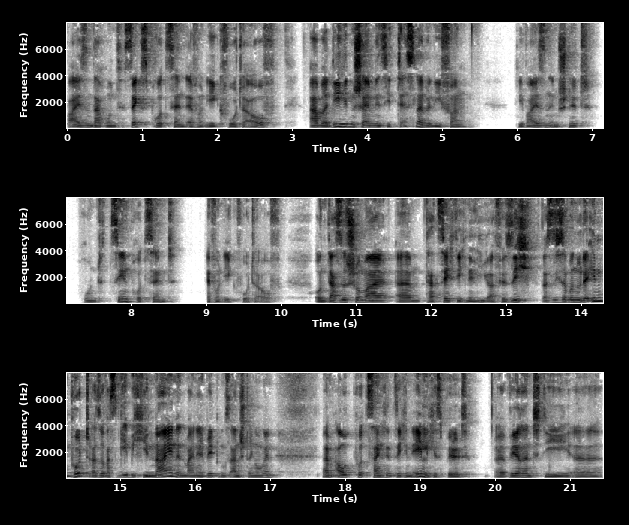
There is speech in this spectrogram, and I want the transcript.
weisen da rund sechs Prozent F&E-Quote auf. Aber die Hidden Champions, die Tesla beliefern, die weisen im Schnitt rund zehn Prozent F&E-Quote auf. Und das ist schon mal ähm, tatsächlich eine Liga für sich. Das ist aber nur der Input, also was gebe ich hinein in meine Entwicklungsanstrengungen. Beim Output zeichnet sich ein ähnliches Bild, äh, während die äh,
